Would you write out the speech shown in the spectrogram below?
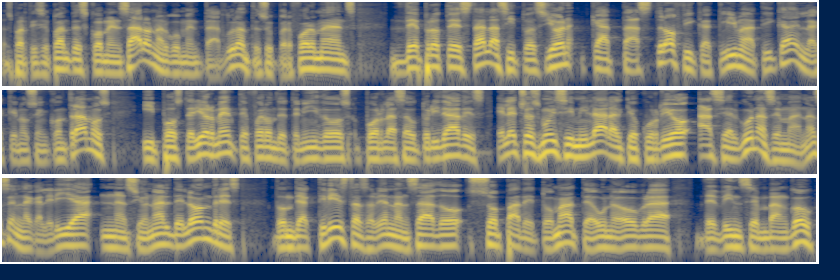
Los participantes comenzaron a argumentar durante su performance de protesta la situación catastrófica climática en la que nos encontramos y posteriormente fueron detenidos por las autoridades. El hecho es muy similar al que ocurrió hace algunas semanas en la Galería Nacional de Londres, donde activistas habían lanzado sopa de tomate a una obra de Vincent Van Gogh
